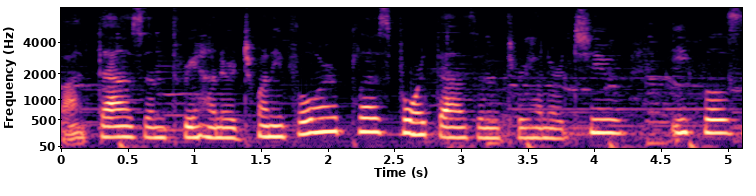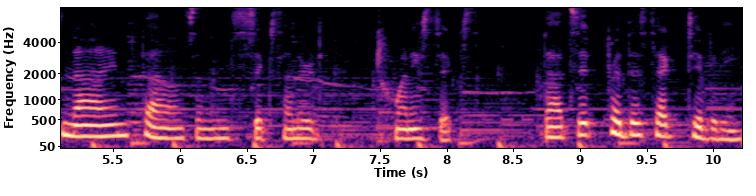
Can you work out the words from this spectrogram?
5,324 plus 4,302 equals 9,626. That's it for this activity.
